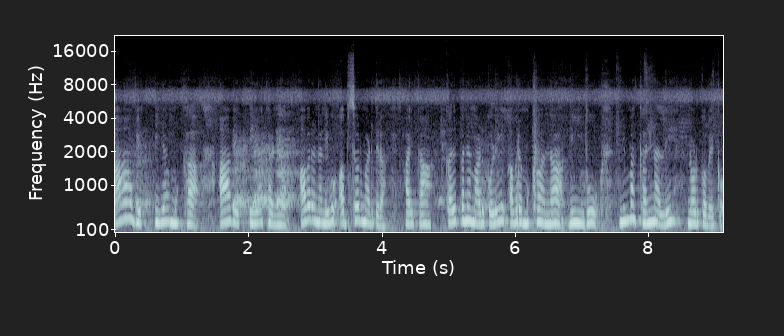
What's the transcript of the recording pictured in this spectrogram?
ಆ ವ್ಯಕ್ತಿಯ ಮುಖ, ಆ ವ್ಯಕ್ತಿಯ ಕಣ್ಣು ಅವರನ್ನು ನೀವು ಅಬ್ಸರ್ವ್ ಮಾಡ್ತೀರಾ? ಆಯಿತಾ? ಕಲ್ಪನೆ ಮಾಡ್ಕೊಳ್ಳಿ ಅವರ ಮುಖವನ್ನು ನೀವು ನಿಮ್ಮ ಕಣ್ಣಲ್ಲಿ ನೋಡ್ಕೋಬೇಕು.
